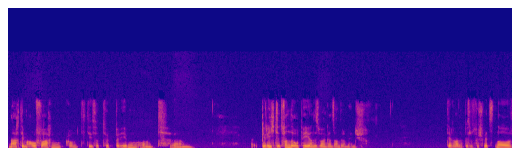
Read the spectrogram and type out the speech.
nach dem Aufwachen kommt dieser Typ eben und ähm, berichtet von der OP und es war ein ganz anderer Mensch. Der war ein bisschen verschwitzt noch,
